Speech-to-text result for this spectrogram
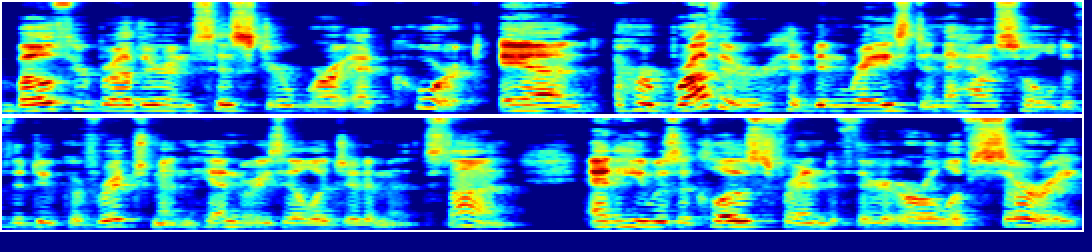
Both her brother and sister were at court, and her brother had been raised in the household of the Duke of Richmond, Henry's illegitimate son, and he was a close friend of the Earl of Surrey.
